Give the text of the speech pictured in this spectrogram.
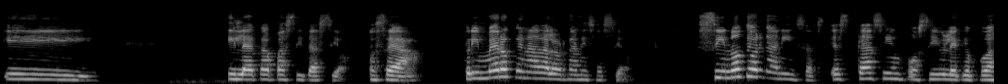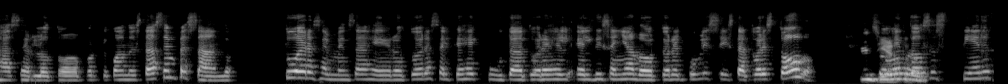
y, y la capacitación. O sea, primero que nada la organización. Si no te organizas, es casi imposible que puedas hacerlo todo, porque cuando estás empezando, tú eres el mensajero, tú eres el que ejecuta, tú eres el, diseñador, tú eres el publicista, tú eres todo. Entonces tienes,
